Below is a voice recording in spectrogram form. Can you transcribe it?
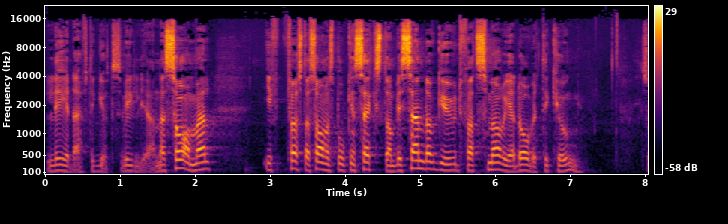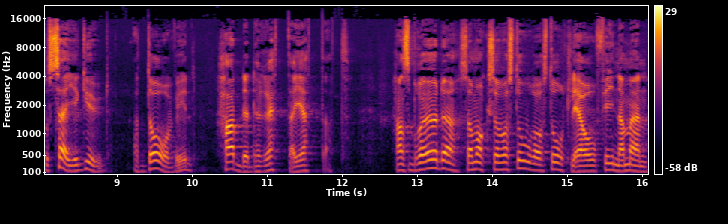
leda efter Guds vilja. När Samuel i första Samuelsboken 16 blir sänd av Gud för att smörja David till kung, så säger Gud att David hade det rätta hjärtat. Hans bröder, som också var stora och ståtliga och fina män,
